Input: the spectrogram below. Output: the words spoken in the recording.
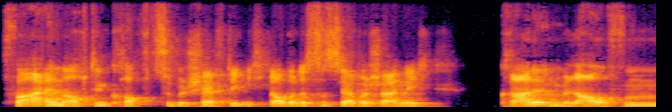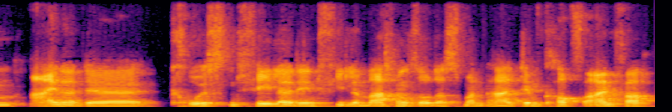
vor allem auch den Kopf zu beschäftigen. Ich glaube, das ist ja wahrscheinlich gerade im Laufen einer der größten Fehler, den viele machen, so dass man halt dem Kopf einfach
